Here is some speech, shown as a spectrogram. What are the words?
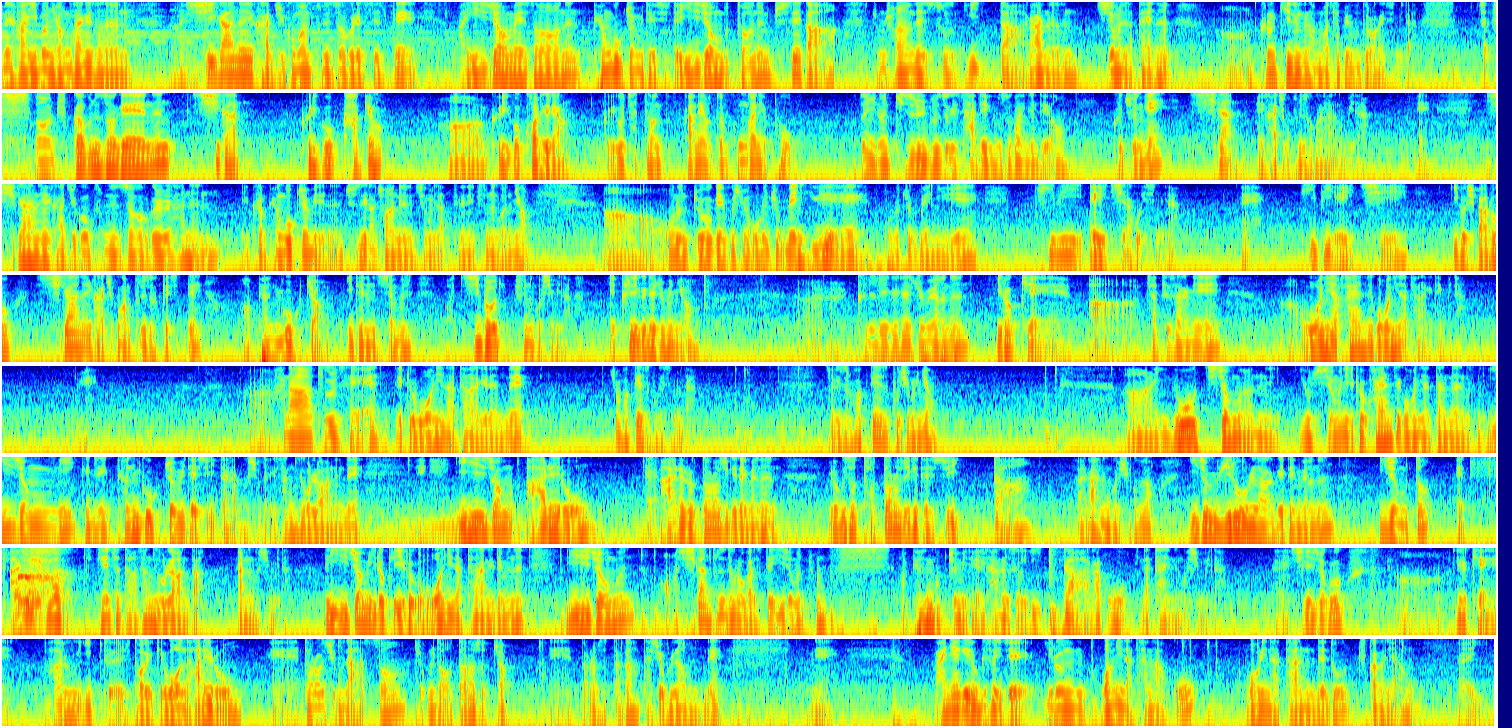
네, 아, 이번 영상에서는 아, 시간을 가지고만 분석을 했을 때, 아, 이 지점에서는 변곡점이 될 수 있다. 이 지점부터는 추세가 좀 전환될 수 있다라는 지점을 나타내는 어, 그런 기능을 한번 살펴보도록 하겠습니다. 자, 어, 주가 분석에는 시간, 그리고 가격, 어, 그리고 거래량, 그리고 차트 간의 어떤 공간의 폭, 어떤 이런 기술 분석의 4대 요소가 있는데요. 그 중에 시간을 가지고 분석을 하는 겁니다. 시간을 가지고 분석을 하는 예, 그런 변곡점이 되는 추세가 전환되는 지점을 나타내 주는 건요. 어, 오른쪽에 보시면 오른쪽 맨 위에 오른쪽 맨 위에 TBH라고 있습니다. 예, TBH 이것이 바로 시간을 가지고만 분석했을 때 어, 변곡점이 되는 지점을 어, 집어주는 것입니다. 예, 클릭을 해주면요. 아, 클릭을 해주면은 이렇게 아, 차트상에 아, 원이 하얀색 원이 나타나게 됩니다. 예. 아, 하나, 둘, 셋 이렇게 원이 나타나게 되는데 좀 확대해서 보겠습니다. 자, 여기서 확대해서 보시면요. 아, 요 지점은 요 지점은 이렇게 하얀색 원이 나타난다는 것은 이 지점이 굉장히 변곡점이 될 수 있다는 것입니다. 상승 올라왔는데 예, 이 지점 아래로 예, 아래로 떨어지게 되면은 여기서 더 떨어지게 될 수 있다라는 것이고요. 이 점 위로 올라가게 되면은 이 점부터 예, 아니 뭐 괜찮다 상승 올라간다 라는 것입니다. 근데 이 지점이 이렇게 이렇게 원이 나타나게 되면은 이 지점은 어, 시간 분석으로 봤을 때 이 점은 좀 아, 변곡점이 될 가능성이 있다라고 나타내는 것입니다. 예, 실질적으로 어, 이렇게 하루 이틀 더 이렇게 원 아래로 예, 떨어지고 나서 조금 더 떨어졌죠. 예, 떨어졌다가 다시 올라오는데 네. 만약에 여기서 이제 이런 원이 나타나고 원이 나타났는데도 주가가 그냥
